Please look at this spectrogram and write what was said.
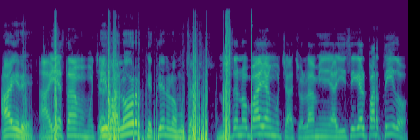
aire Ahí estamos, y muchachos. valor que tienen los muchachos. No se nos vayan, muchachos. La, allí sigue el partido.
